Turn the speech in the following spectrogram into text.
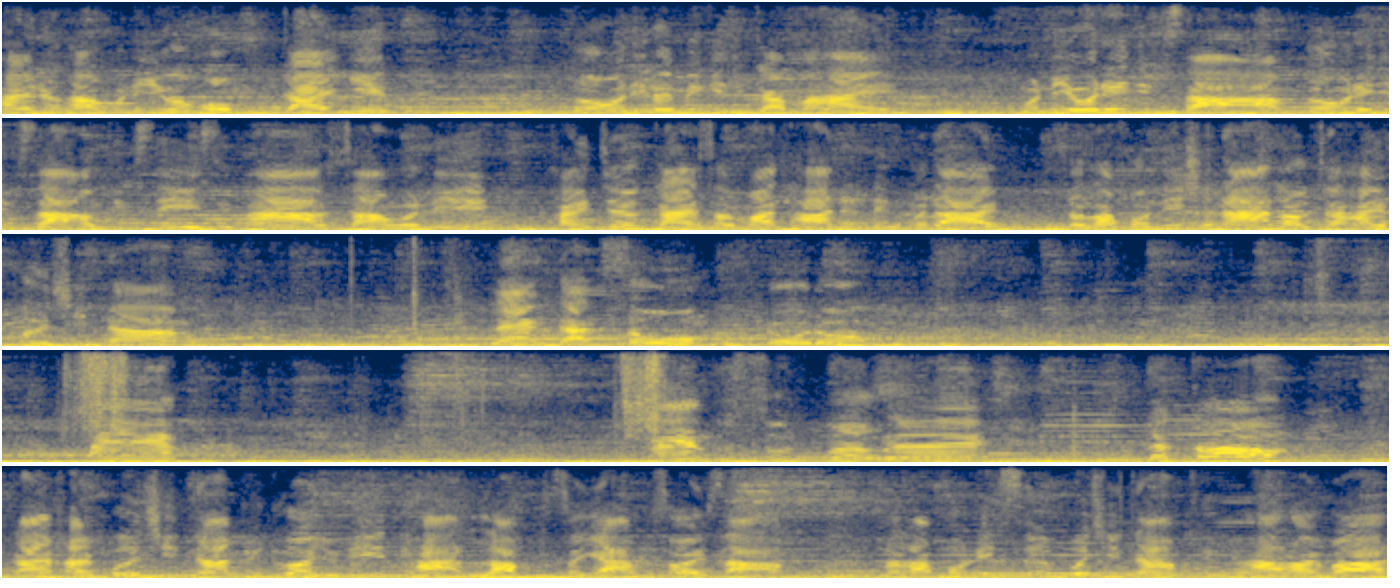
ทยด้วยครับ วันนี้กับผมกายกิจโดยวันนี้เรามีกิจกรรมมาให้ วันนี้วันที่13โดยวันที่13 14 15 3 วันนี้ ใครเจอกายสามารถท้าหนึ่งหนึ่งมาได้สำหรับคนที่ชนะเราจะให้ปืนฉีดน้ำแรงดันสูงดูดแอกแรงสุดบอกเลย แล้วก็การขายปืนฉีดน้ำอยู่ด้วยอยู่ที่ฐานรับสยามซอย 3สำหรับคนที่ซื้อปืนฉีดน้ำถึง 500 บาท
